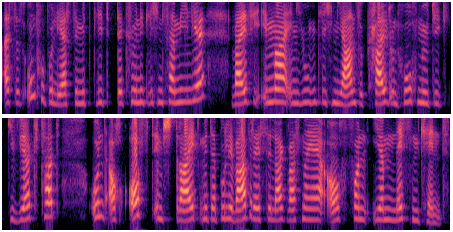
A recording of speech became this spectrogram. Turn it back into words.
als das unpopulärste Mitglied der königlichen Familie, weil sie immer in jugendlichen Jahren so kalt und hochmütig gewirkt hat und auch oft im Streit mit der Boulevardpresse lag, was man ja auch von ihrem Neffen kennt.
